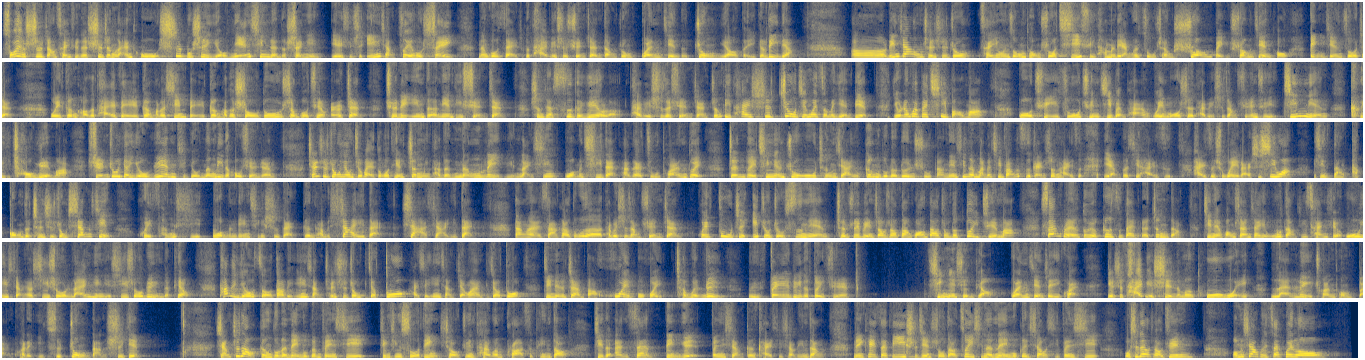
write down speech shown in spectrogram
所有市长参选的市政蓝图是不是有年轻人的身影？也许是影响最后谁能够在这个台北市选战当中关键的重要的一个力量。呃，林佳龙、陈时中、蔡英文总统说，期许他们两个组成双北双箭头，并肩作战，为更好的台北、更好的新北、更好的首都生活圈而战，全力赢得年底选战。剩下四个月了，台北市的选战整体态势究竟会怎么演变？有人会被气饱吗？过去以族群基本盘为模式的台北市长选举，今年可以超越吗？选出一个有愿景、有能力的候选人。陈时中用九百多天证明他的能力与耐心。我们期待他在组团队，针对青年住屋成家有更多的论述，让年轻人买得起房子、敢生孩子、养得起孩子。孩子是未来，是希望。已经当阿公的陈时中相信。会承袭我们年轻世代跟他们下一代、下下一代。当然，沙高都的台北市长选战会复制一九九四年陈水扁、赵少康、黄大洲的对决吗？三个人都有各自代表的政党。今年黄珊珊以无党籍参选，无疑想要吸收蓝营也吸收绿营的票。他的游走到底影响陈时中比较多，还是影响蒋万安比较多？今年的战法会不会成为绿与非绿的对决？青年选票关键这一块。也是台北市能不能突围蓝绿传统板块的一次重大的试验。想知道更多的内幕跟分析，敬请锁定小军台湾 Plus 频道，记得按赞、订阅、分享跟开启小铃铛，您可以在第一时间收到最新的内幕跟消息分析。我是廖小军，我们下回再会喽。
